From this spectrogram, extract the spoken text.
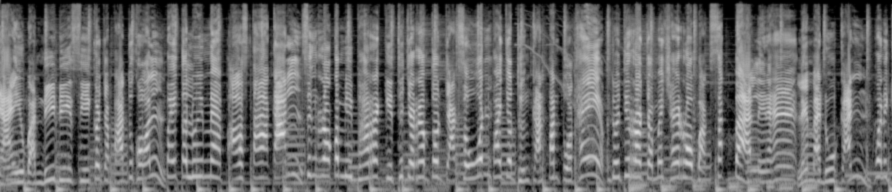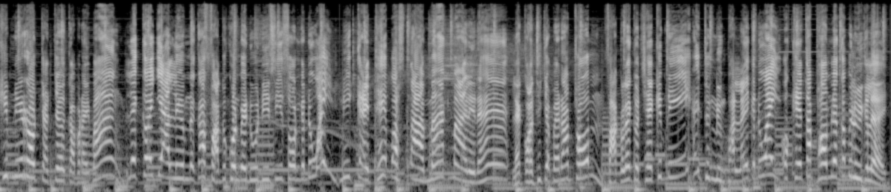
ในวันนี้ดีซีก็จะพาทุกคน ไปตะลุยแมปออสตากัน ซึ่งเราก็มีภารกิจที่จะเริ่มต้นจากศูนย์ไปจนถึงการปั้นตัวเทพ โดยที่เราจะไม่ใช้โรบักสักบาทเลยนะฮะและมาดูกัน ว่าในคลิปนี้เราจะเจอกับอะไรบ้าง และก็อย่าลืมนะครับฝากทุกคนไปดูดีซีโซนกันด้วย มีไก่เทพออสตามากมายเลยนะฮะและก่อนที่จะไปรับชม ฝากกดไลค์กดแชร์คลิปนี้ให้ถึง 1,000 ไลค์กันด้วยโอเคถ้าพร้อมแล้วก็ไปลุยกันเลย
